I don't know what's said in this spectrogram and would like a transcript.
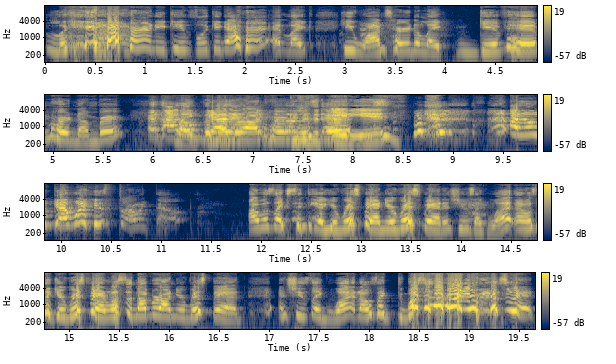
looking at her and he keeps looking at her and like he wants her to like give him her number And I like don't the get number it. on her She's an idiot. I don't get what he's throwing down. I was like, Cynthia, your wristband, your wristband. And she was like, what? And I was like, your wristband. What's the number on your wristband? And she's like, what? And I was like, what's the number on your wristband?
